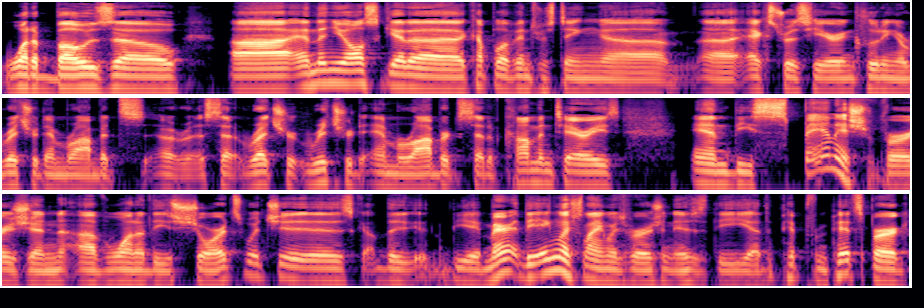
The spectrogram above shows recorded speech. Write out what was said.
what a bozo. Uh, and then you also get a couple of interesting uh, uh, extras here including a richard m. Roberts set, richard, richard m. Roberts set of commentaries. And the Spanish version of one of these shorts, which is the the Amer- the English language version, is the uh, the Pip from Pittsburgh.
